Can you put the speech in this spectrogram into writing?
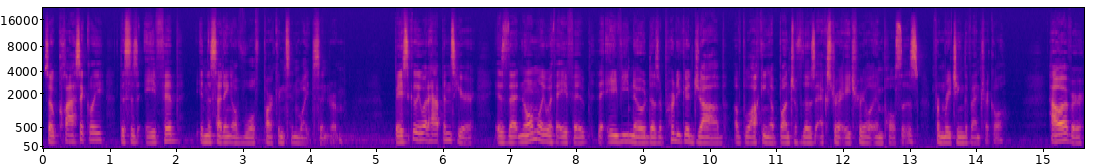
So, classically, this is AFib in the setting of Wolff Parkinson White syndrome. Basically, what happens here is that normally with AFib, the AV node does a pretty good job of blocking a bunch of those extra atrial impulses from reaching the ventricle. However,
